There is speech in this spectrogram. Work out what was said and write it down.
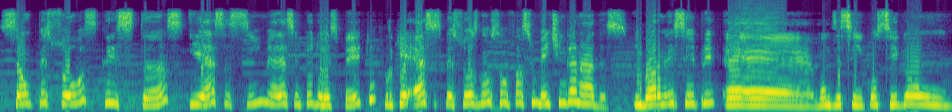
são pessoas cristãs e essas sim merecem todo o respeito porque essas pessoas não são facilmente enganadas, embora nem sempre, é, vamos dizer assim, consigam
